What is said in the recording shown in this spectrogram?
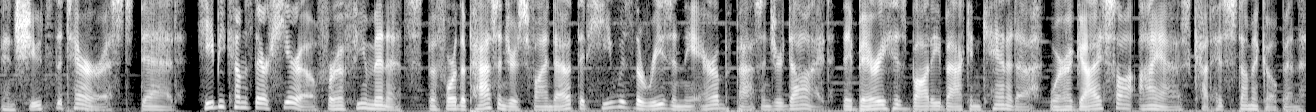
and shoots the terrorist dead. He becomes their hero for a few minutes before the passengers find out that he was the reason the Arab passenger died. They bury his body back in Canada, where a guy saw Ayaz cut his stomach open.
